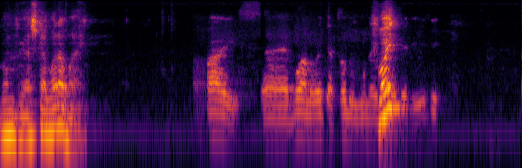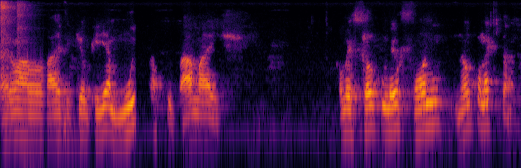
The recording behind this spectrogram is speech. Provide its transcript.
Vamos ver, acho que agora vai. Rapaz, é, boa noite a todo mundo aí. Foi? Era uma live que eu queria muito participar, mas começou com o meu fone não conectando.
